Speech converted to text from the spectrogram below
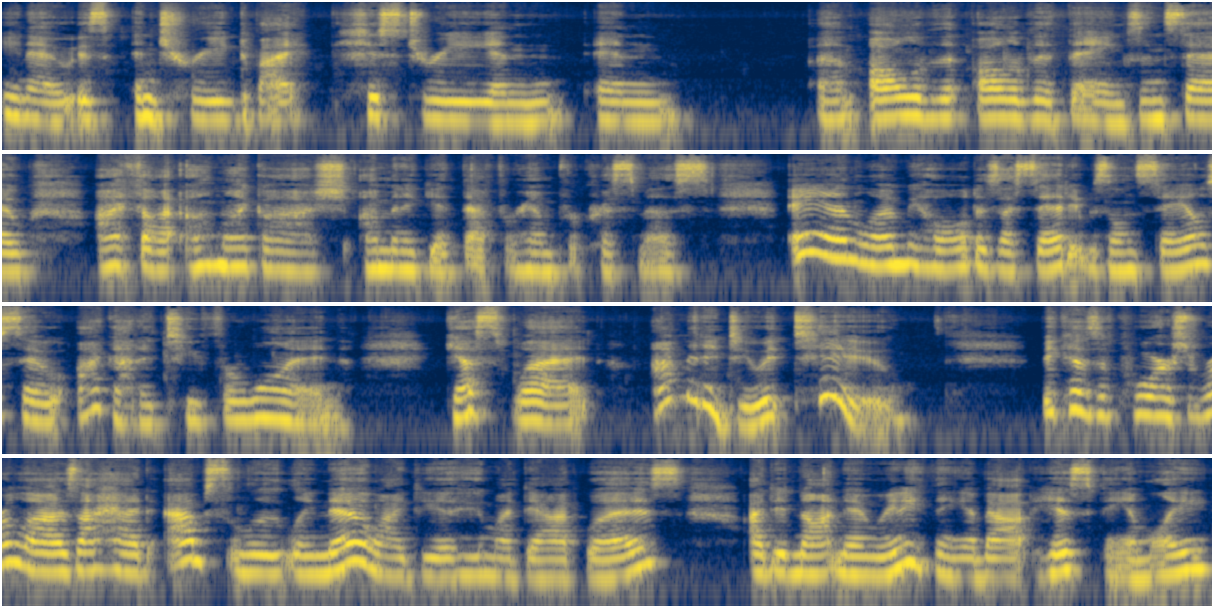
you know is intrigued by history and and um, all of the all of the things and so i thought oh my gosh i'm going to get that for him for christmas and lo and behold as i said it was on sale so i got a two for one guess what i'm going to do it too because, of course, realize I had absolutely no idea who my dad was. I did not know anything about his family.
